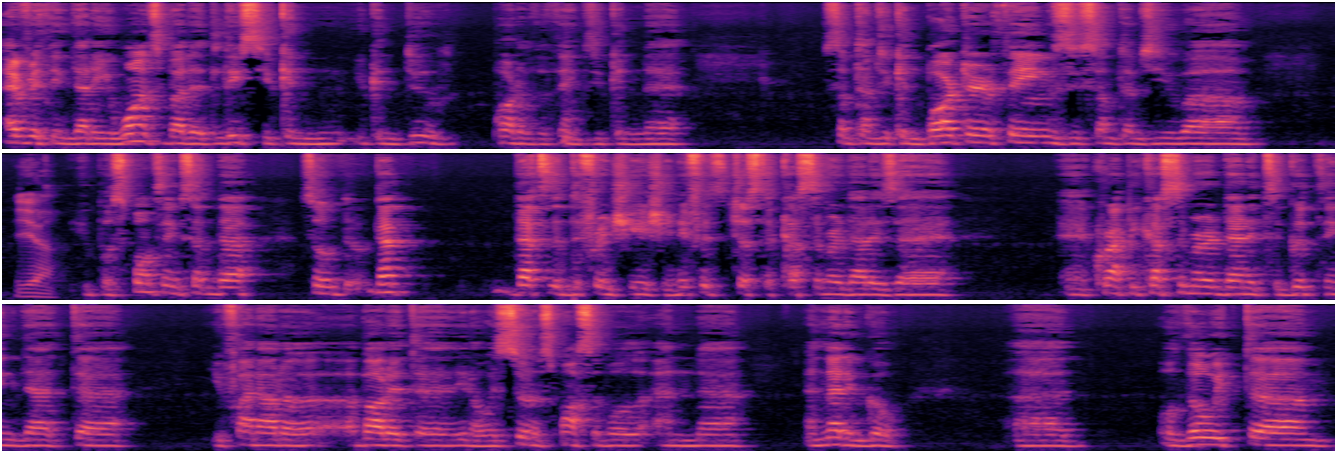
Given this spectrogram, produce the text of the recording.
everything that he wants, but at least you can you can do part of the things. You can uh, sometimes you can barter things sometimes you uh, yeah you postpone things and uh, so th- that that's the differentiation if it's just a customer that is a, a crappy customer then it's a good thing that uh, you find out uh, about it uh, you know as soon as possible and uh, and let him go although it um,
